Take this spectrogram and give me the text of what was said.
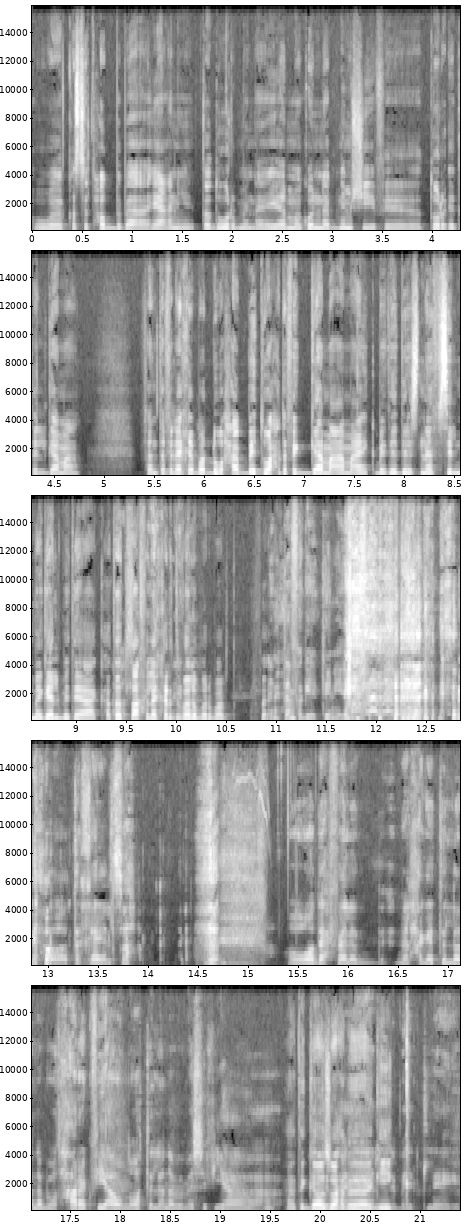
وقصة حب بقى يعني تدور من أيام ما كنا بنمشي في طرقة الجامعة فأنت في الآخر برضه حبيت واحدة في الجامعة معاك بتدرس نفس المجال بتاعك هتطلع صحيح. في الآخر؟ ديفلوبر برضه ف... أنت فاجئتني. أه تخيل صح. هو واضح فعلا إن الحاجات اللي أنا بتحرك فيها والنقط اللي أنا بمشي فيها هتتجوز واحدة جيك. بتلاقي.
